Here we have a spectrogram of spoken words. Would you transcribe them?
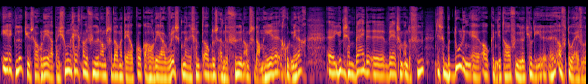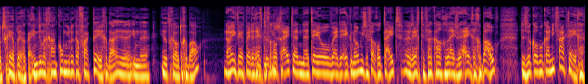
Erik Lutjens, hoogleraar pensioenrecht aan de VU in Amsterdam. En Theo Kokke, hoogleraar risk management, ook dus aan de VU in Amsterdam. Heren, goedemiddag. Uh, jullie zijn beide uh, werkzaam aan de VU. Het is de bedoeling ook in dit half uur dat jullie af en toe even wat scherp tegen elkaar in willen gaan. Komen jullie elkaar vaak tegen daar in, in het grote gebouw? Nou, ik werk bij de rechtenfaculteit en Theo bij de economische faculteit. Rechtenfaculteit is een eigen gebouw. Dus we komen elkaar niet vaak tegen.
